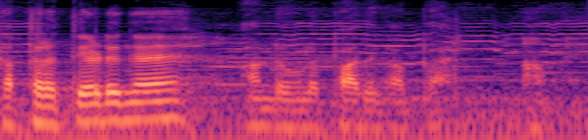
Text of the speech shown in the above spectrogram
கத்தரை தேடுங்க. ஆண்டவங்களை பாதுகாப்பார். ஆமே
